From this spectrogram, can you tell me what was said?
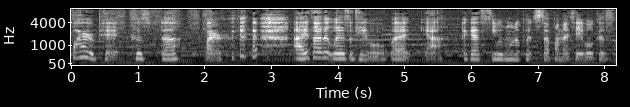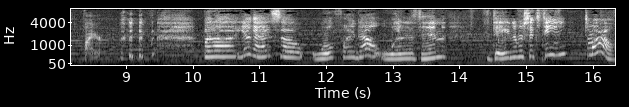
fire pit. Because, duh, fire. I thought it was a table. But, yeah. I guess you wouldn't want to put stuff on that table because fire. but, uh, yeah, guys. So, we'll find out what is in day number 16 tomorrow.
